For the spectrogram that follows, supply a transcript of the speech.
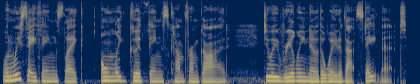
When we say things like, only good things come from God, do we really know the weight of that statement?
